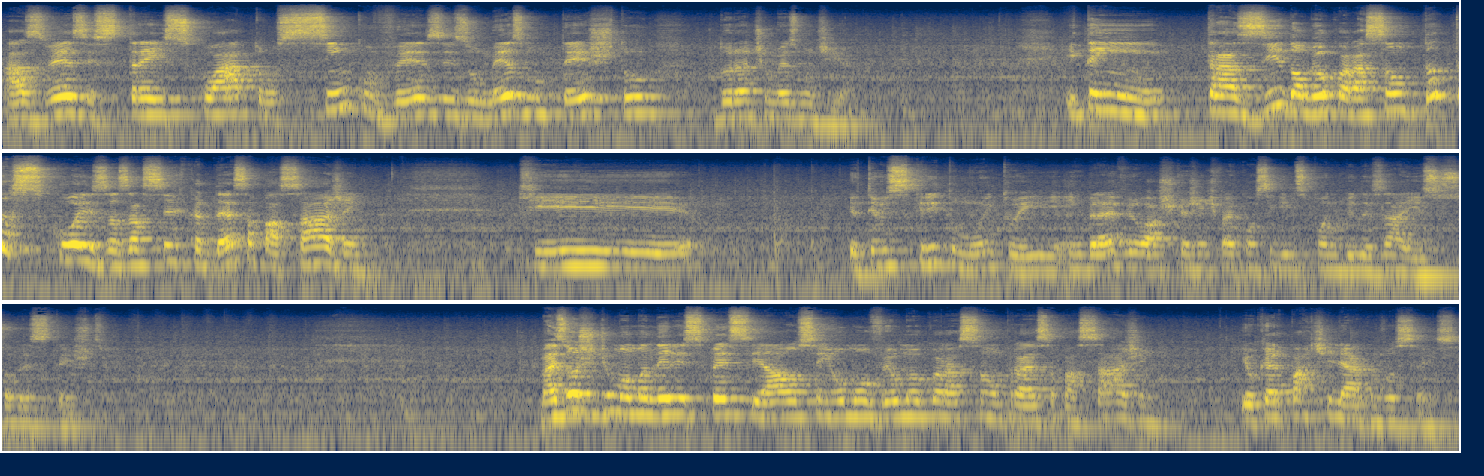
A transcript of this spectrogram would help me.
às vezes três, quatro, cinco vezes o mesmo texto durante o mesmo dia. E tem trazido ao meu coração tantas coisas acerca dessa passagem que eu tenho escrito muito e em breve eu acho que a gente vai conseguir disponibilizar isso sobre esse texto. Mas hoje, de uma maneira especial, o Senhor moveu meu coração para essa passagem e eu quero partilhar com vocês.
